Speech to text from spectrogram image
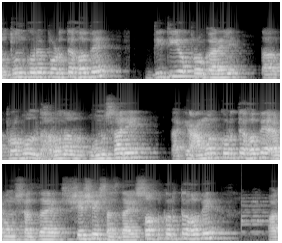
নতুন করে পড়তে হবে। দ্বিতীয় প্রকারে তার প্রবল ধারণার অনুসারে তাকে আমল করতে হবে এবং সাজদায়, শেষে সাজদায় সহ করতে হবে। আর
